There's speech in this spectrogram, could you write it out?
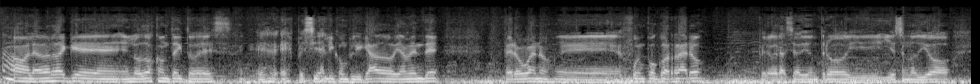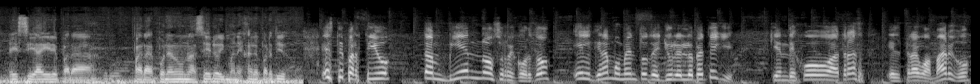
No, la verdad que en los dos contextos es, especial y complicado, obviamente, pero bueno, eh, fue un poco raro, pero gracias a Dios entró y, eso nos dio ese aire para, para poner un a cero y manejar el partido. Este partido también nos recordó el gran momento de Julen Lopetegui, quien dejó atrás el trago amargo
